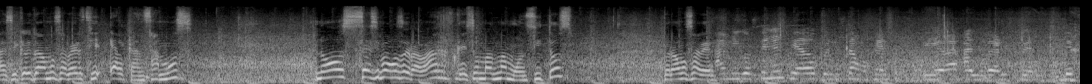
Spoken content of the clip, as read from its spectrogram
Así que ahorita vamos a ver si alcanzamos. No sé si vamos a grabar, porque son más mamoncitos. Pero vamos a ver. Amigos, tengan cuidado con esta mujer que lleva a lugares de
